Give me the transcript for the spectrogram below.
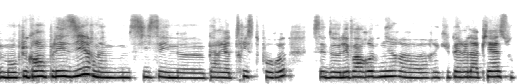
Mon plus grand plaisir, même si c'est une période triste pour eux, c'est de les voir revenir euh, récupérer la pièce ou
